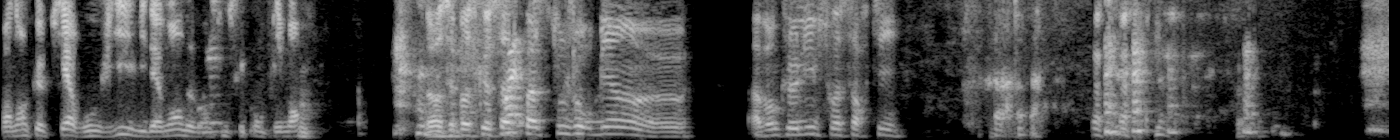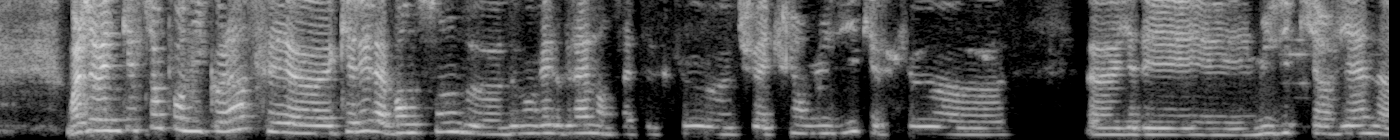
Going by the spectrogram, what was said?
Pendant que Pierre rougit évidemment devant tous ces compliments. Non, c'est parce que ça se passe toujours bien. Euh, avant que le livre soit sorti. Moi, j'avais une question pour Nicolas. C'est euh, quelle est la bande son de, Mauvaise Graine en fait? Est-ce que euh, tu as écrit en musique? Est-ce que il y a des musiques qui reviennent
